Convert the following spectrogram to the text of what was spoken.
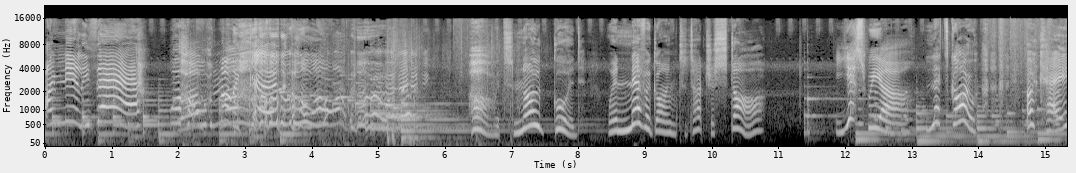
I'm nearly there. Whoa, not again. Oh, it's no good. We're never going to touch a star. yes, we are. Let's go. Okay,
